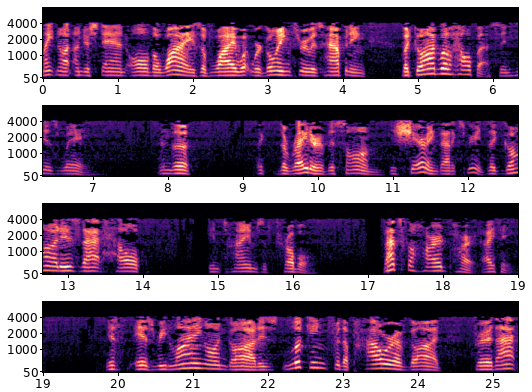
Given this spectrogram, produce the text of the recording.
might not understand all the whys of why what we're going through is happening, but God will help us in His way. And the the writer of this psalm is sharing that experience that God is that help in times of trouble. That's the hard part, I think. Is is relying on God, is looking for the power of God for that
